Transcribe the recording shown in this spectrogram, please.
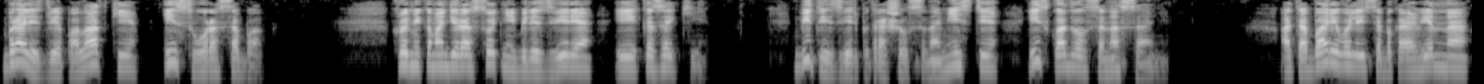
Брались две палатки и свора собак. Кроме командира сотни били зверя и казаки. Битый зверь потрошился на месте и складывался на сани. Отобаривались обыкновенно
